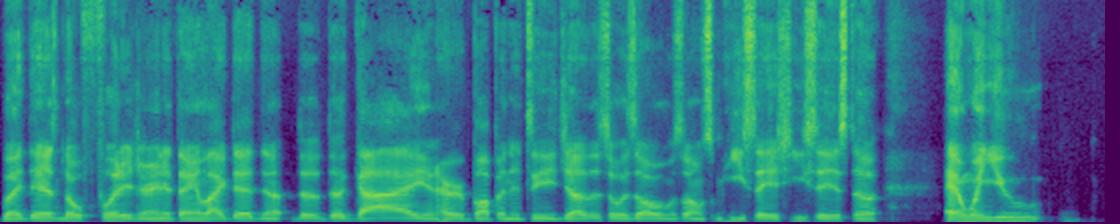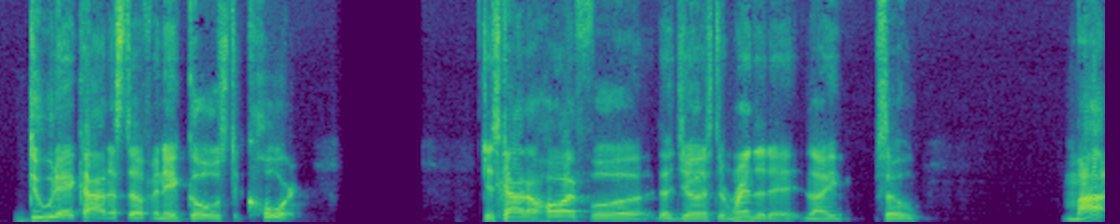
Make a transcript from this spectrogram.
but there's no footage or anything like that. The, the, the guy and her bumping into each other, so it's almost on some he said she said stuff. And when you do that kind of stuff and it goes to court, it's kind of hard for the judge to render that. Like so, my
